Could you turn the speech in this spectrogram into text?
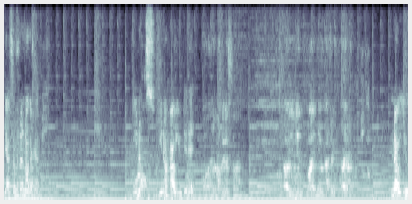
Yeah, summon another him. Do you What know? else? Do you know how you did it? Oh, you want me to summon? Oh, you mean my new magic item? No, you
